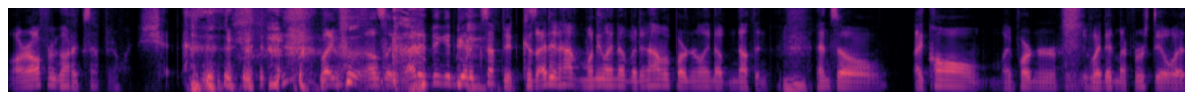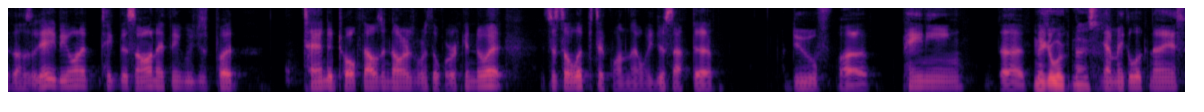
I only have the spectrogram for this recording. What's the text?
our offer got accepted." I'm like, "Shit!" like I was like, I didn't think it'd get accepted because I didn't have money lined up. I didn't have a partner lined up. Nothing. Mm-hmm. And so I call my partner who I did my first deal with. I was like, "Hey, do you want to take this on? I think we just put ten to twelve thousand dollars worth of work into it. It's just a lipstick one that we just have to do uh, painting, the Make it look nice. yeah, make it look nice.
